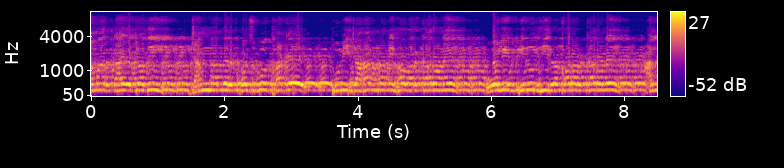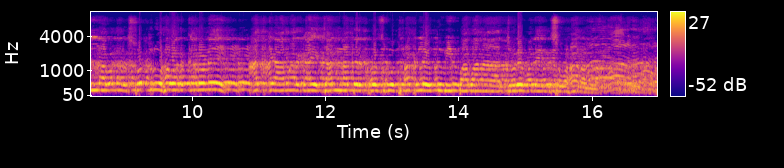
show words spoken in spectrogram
আমার গায়ে যদি জান্নাতের খুশবু থাকে, তুমি জাহান্নামী হওয়ার কারণে, ওলির বিরোধী করার কারণে আল্লাহ বলার শত্রু হওয়ার কারণে, আজকে আমার গায়ে জান্নাতের খুশবু থাকলেও তুমি পাবা না। জোরে বলেন সোহান আল্লাহ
